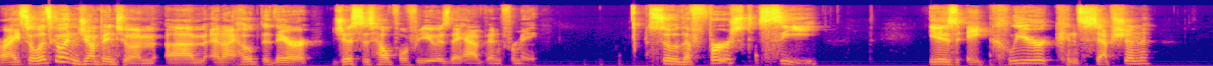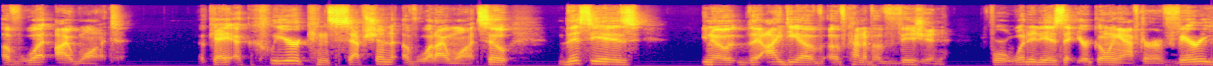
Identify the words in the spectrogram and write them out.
All right, so let's go ahead and jump into them. Um, and I hope that they're just as helpful for you as they have been for me. So the first C is a clear conception of what I want. Okay, a clear conception of what I want. So this is, you know, the idea of, of kind of a vision for what it is that you're going after, a very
